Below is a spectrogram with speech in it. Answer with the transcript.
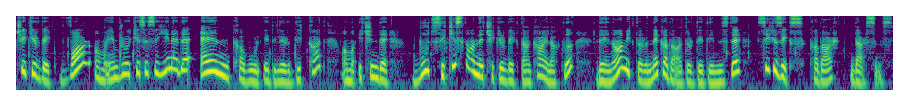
çekirdek var ama embriyo kesesi yine de en kabul edilir dikkat ama içinde bu 8 tane çekirdekten kaynaklı DNA miktarı ne kadardır dediğimizde 8x kadar dersiniz.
